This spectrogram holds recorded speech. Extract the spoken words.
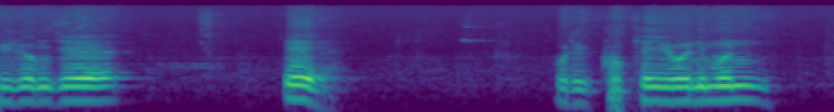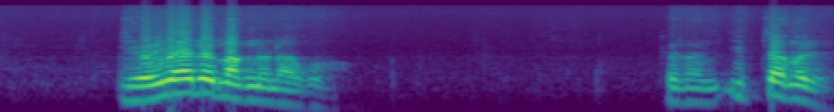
유령제에 우리 국회의원님은 여야를 막론하고 저는 입장을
